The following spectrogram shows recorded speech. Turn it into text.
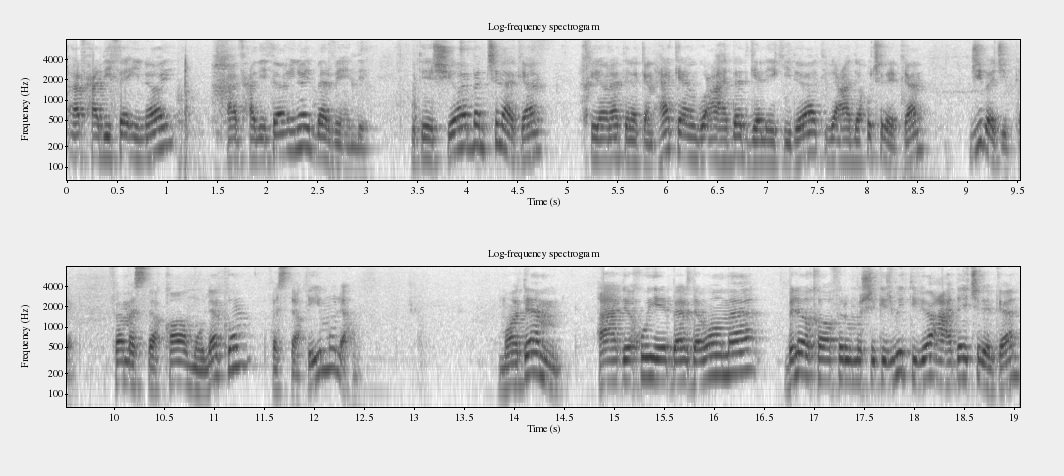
اف حدیثه اینای. اف حدیثه اینای بر بهنده و تی بن چه نکن؟ خیانت نکن. هکه انگو عهدت گل ایکی داد و عهد خود جيب أجيب فما استقاموا لكم فاستقيموا لهم. ما دام عهد خوي بردوامه بلا كافر ومشرك جبيت تبيع عهده چلب كان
